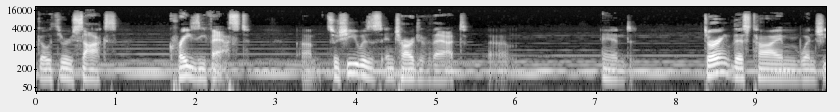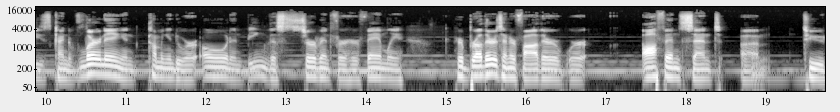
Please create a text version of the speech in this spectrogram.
go through socks crazy fast. Um, so she was in charge of that. Um, and during this time, when she's kind of learning and coming into her own and being this servant for her family, her brothers and her father were often sent um, to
